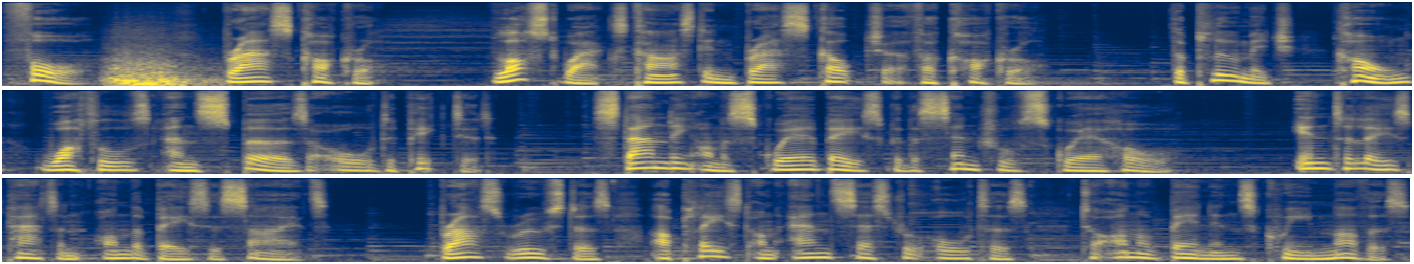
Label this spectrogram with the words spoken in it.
4. Brass Cockerel Lost wax cast in brass sculpture of a cockerel. The plumage, comb, wattles and spurs are all depicted standing on a square base with a central square hole. Interlaced pattern on the base's sides. Brass roosters are placed on ancestral altars to honor Benin's queen mothers.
